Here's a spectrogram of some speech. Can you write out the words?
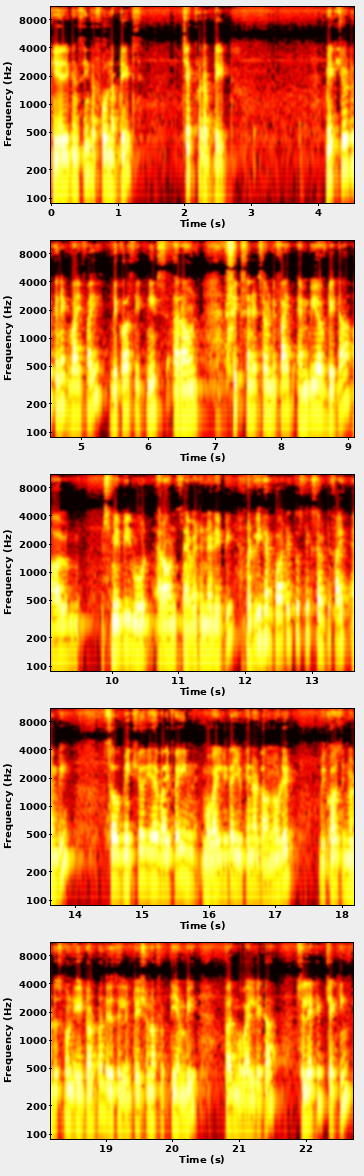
Here you can see the phone updates. Check for update. Make sure to connect Wi-Fi because it needs around 675 MB of data. Or it's maybe more around 700 AP but we have got it to 675 MB so make sure you have Wi-Fi in mobile data. You cannot download it because in Windows Phone 8.1 there is a limitation of 50 MB per mobile data. So let it checking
